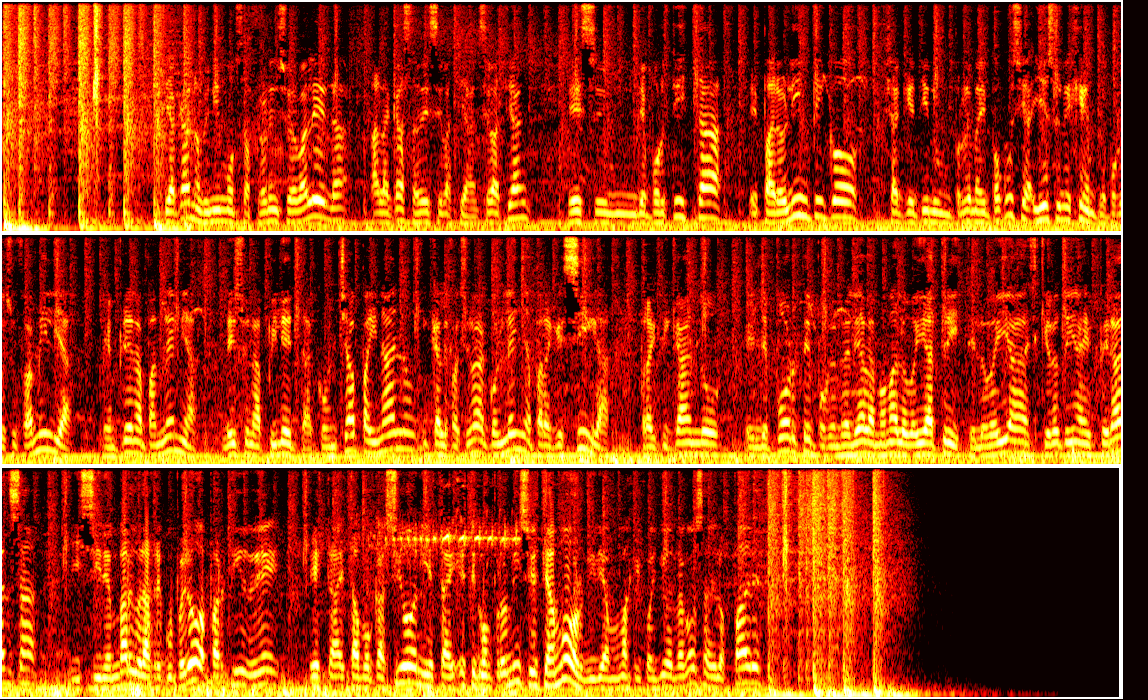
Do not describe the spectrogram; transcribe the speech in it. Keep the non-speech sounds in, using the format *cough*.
Y acá nos vinimos a Florencio de Valera, a la casa de Sebastián. Sebastián es un deportista eh, paralímpico, ya que tiene un problema de hipoacusia y es un ejemplo, porque su familia en plena pandemia le hizo una pileta con chapa y nylon y calefaccionada con leña para que siga practicando el deporte, porque en realidad la mamá lo veía triste, lo veía que no tenía esperanza y sin embargo la recuperó a partir de esta, esta vocación y esta, este compromiso y este amor, diríamos más que cualquier otra cosa, de los padres.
